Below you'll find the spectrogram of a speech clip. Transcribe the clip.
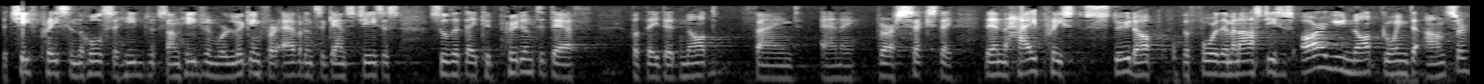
The chief priests and the whole Sanhedrin were looking for evidence against Jesus so that they could put him to death, but they did not find any. Verse 60. Then the high priest stood up before them and asked Jesus, Are you not going to answer?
